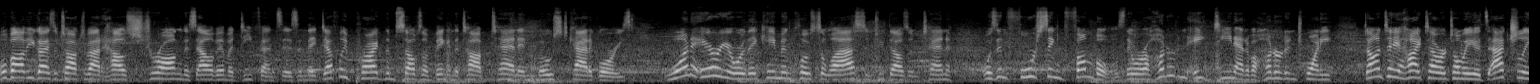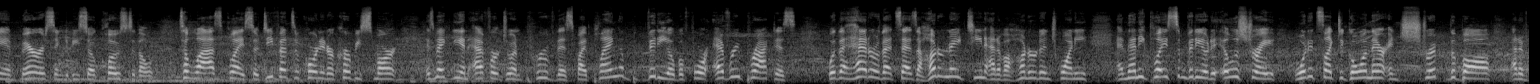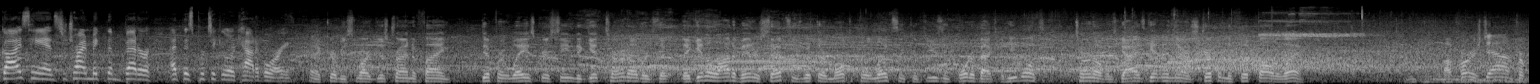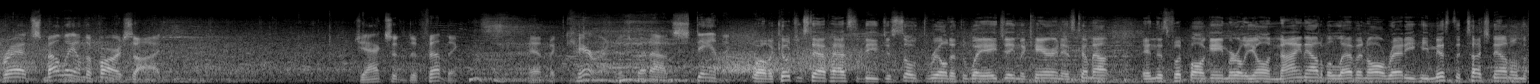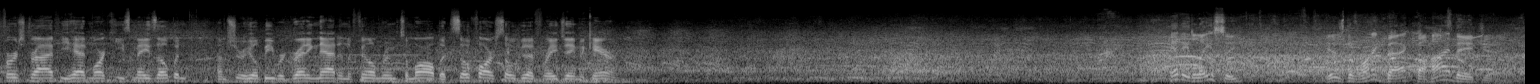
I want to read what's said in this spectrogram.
Well, Bob, you guys have talked about how strong this Alabama defense is, and they definitely pride themselves on being in the top 10 in most categories. One area where they came in close to last in 2010 was in forcing fumbles. They were 118 out of 120. Dont'a Hightower told me it's actually embarrassing to be so close to the to last place. So defensive coordinator Kirby Smart is making an effort to improve this by playing a video before every practice with a header that says 118 out of 120, and then he plays some video to illustrate what it's like to go in there and strip the ball out of guys' hands to try and make them better at this particular category. Yeah, Kirby Smart just trying to find different ways, Christine, to get turnovers. They get a lot of interceptions with their multiple looks and confusing quarterbacks, but he wants turnovers. Guys getting in there and stripping the football away. A first down for Brad Smelley on the far side. Jackson defending. And McCarron has been outstanding. Well, the coaching staff has to be just so thrilled at the way A.J. McCarron has come out in this football game early on. 9 out of 11 already. He missed the touchdown on the first drive. He had Marquis Maze open. I'm sure he'll be regretting that in the film room tomorrow, but so far so good for A.J. McCarron. Eddie Lacy is the running back behind A.J.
